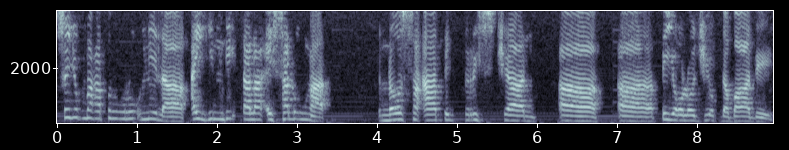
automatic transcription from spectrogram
so yung makaturo nila ay hindi talaga ay salungat no sa ating Christian uh, uh, theology of the body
